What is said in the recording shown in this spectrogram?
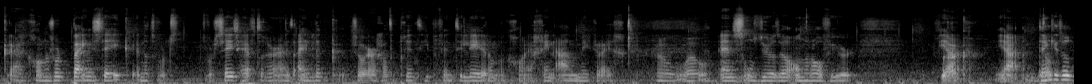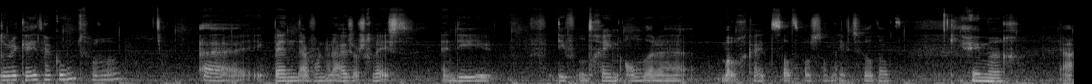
krijg ik gewoon een soort pijnsteek. En dat wordt, wordt steeds heftiger. En uiteindelijk zo erg dat ik begin te hyperventileren. Omdat ik gewoon echt geen adem meer krijg. Oh, wow. En soms duurt dat wel anderhalf uur. Ja, ja Denk dat- je dat door de keta komt? Eh, ik ben daarvoor naar de huisarts geweest. En die, die vond geen andere mogelijkheid. Dat was dan eventueel dat. Jemig. Ja.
